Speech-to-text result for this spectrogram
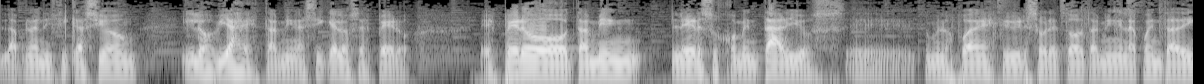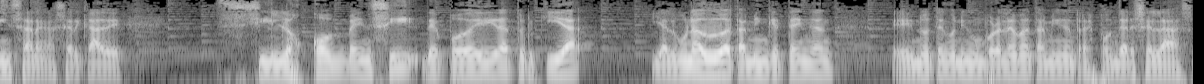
la planificación y los viajes también, así que los espero. Espero también leer sus comentarios, eh, que me los puedan escribir sobre todo también en la cuenta de Instagram acerca de si los convencí de poder ir a Turquía y alguna duda también que tengan, eh, no tengo ningún problema también en respondérselas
